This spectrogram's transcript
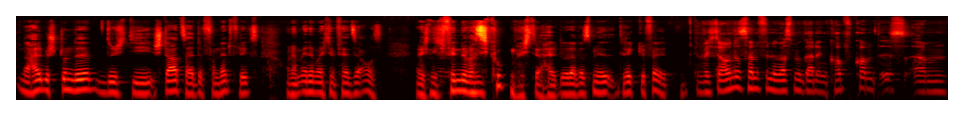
eine halbe Stunde durch die Startseite von Netflix und am Ende mache ich den Fernseher aus. Weil ich nicht finde, was ich gucken möchte halt oder was mir direkt gefällt. Was ich da auch interessant finde, was mir gerade in den Kopf kommt, ist, ähm,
